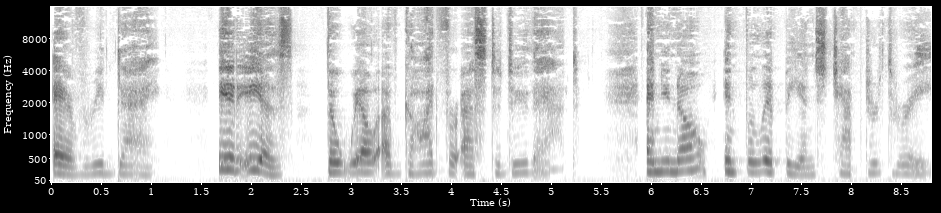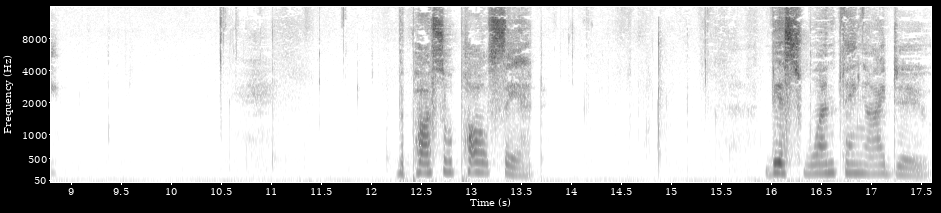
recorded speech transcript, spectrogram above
every day. It is the will of God for us to do that. And you know, in Philippians chapter 3, the Apostle Paul said, This one thing I do,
